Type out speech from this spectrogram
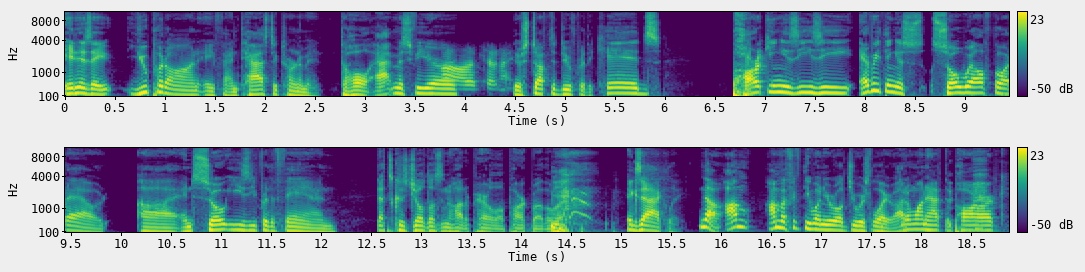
It is a you put on a fantastic tournament. The whole atmosphere. Oh, that's so nice. There's stuff to do for the kids. Parking is easy. Everything is so well thought out uh, and so easy for the fan. That's because Joe doesn't know how to parallel park, by the way. exactly. No, I'm I'm a 51 year old Jewish lawyer. I don't want to have to park.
